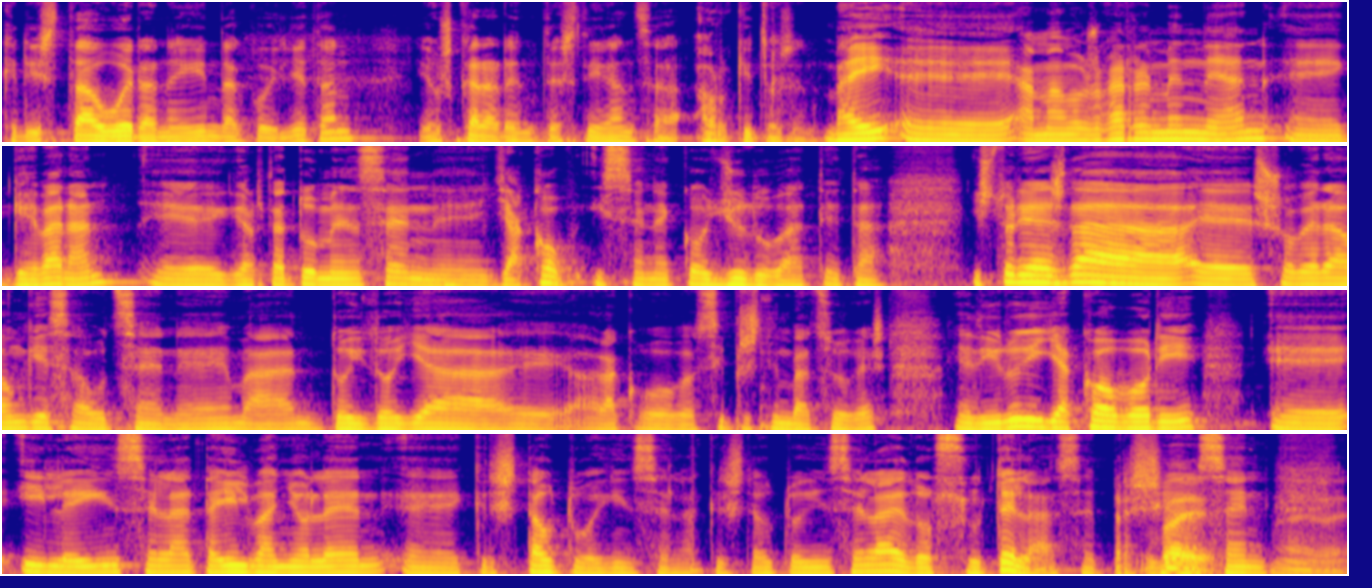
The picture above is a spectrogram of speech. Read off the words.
kristaueran egindako hiletan, euskararen testigantza aurkitu zen. Bai, eh, amabosgarren mendean, eh, gebaran, eh, gertatu men zen eh, Jakob izeneko judu bat, eta historia ez da eh, sobera ongi ezagutzen, eh, ba, doidoia eh, alako zipristin batzuk, ez? E, dirudi Jakob hori eh, hil egin zela eta hil baino lehen eh, kristautu egin zela. Kristautu egin zela edo zutela, ze presioa Bai, zen, bai, bai.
